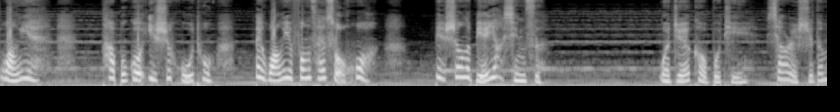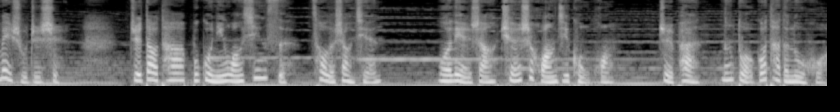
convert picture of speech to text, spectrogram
王爷，他不过一时糊涂，被王爷风采所惑，便生了别样心思。我绝口不提香蕊识得媚术之事，直到他不顾宁王心思凑了上前，我脸上全是惶急恐慌，只盼能躲过他的怒火。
